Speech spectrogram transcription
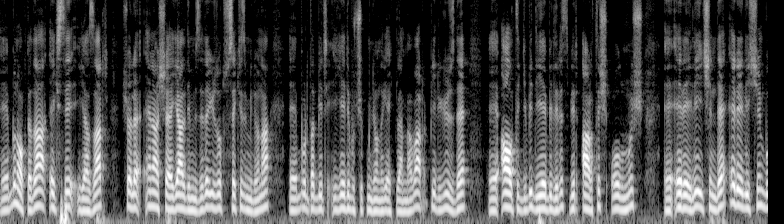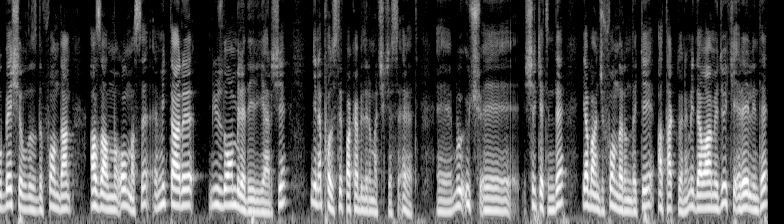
bu noktada eksi yazar. Şöyle en aşağıya geldiğimizde de 138 milyona burada bir 7,5 milyonluk eklenme var. Bir yüzde e, 6 gibi diyebiliriz. Bir artış olmuş Ereğli için de. Ereğli için bu 5 yıldızlı fondan azalma olması miktarı %10 bile değil gerçi. Yine pozitif bakabilirim açıkçası. Evet. E, bu 3 e, şirketin de yabancı fonlarındaki atak dönemi devam ediyor ki Ereğli'nde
